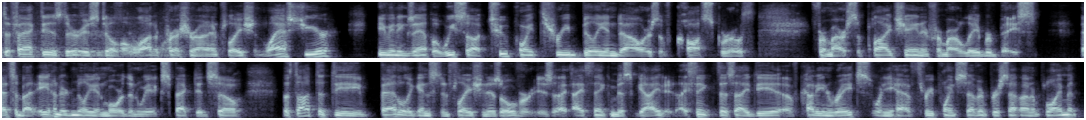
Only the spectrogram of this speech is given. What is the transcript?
The fact is, there is still a lot of pressure on inflation. Last year, give you an example, we saw $2.3 billion of cost growth from our supply chain and from our labor base. That's about 800 million more than we expected. So the thought that the battle against inflation is over is, I, I think, misguided. I think this idea of cutting rates when you have 3.7% unemployment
